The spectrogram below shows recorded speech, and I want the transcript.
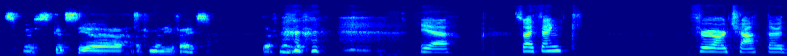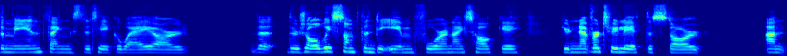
it's, it's good to see a, a familiar face. Definitely. yeah. So I think through our chat there, the main things to take away are that there's always something to aim for in ice hockey. You're never too late to start, and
